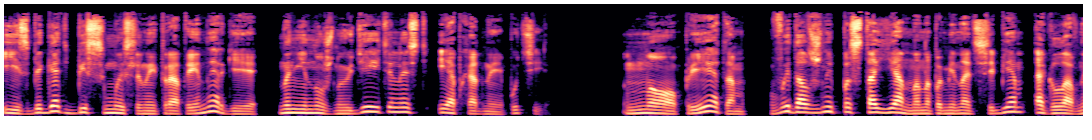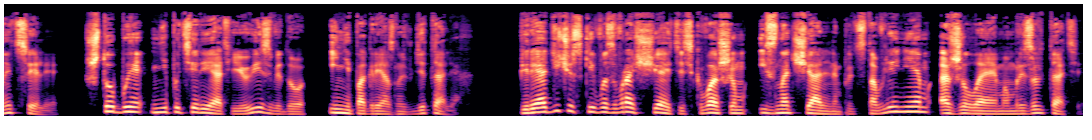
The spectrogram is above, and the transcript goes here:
и избегать бессмысленной траты энергии на ненужную деятельность и обходные пути. Но при этом вы должны постоянно напоминать себе о главной цели, чтобы не потерять ее из виду и не погрязнуть в деталях. Периодически возвращайтесь к вашим изначальным представлениям о желаемом результате.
